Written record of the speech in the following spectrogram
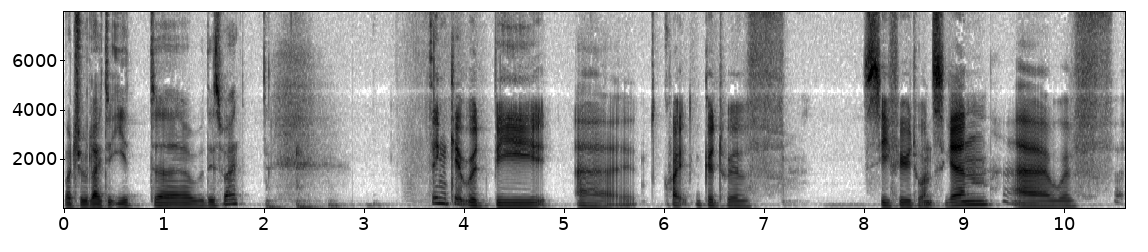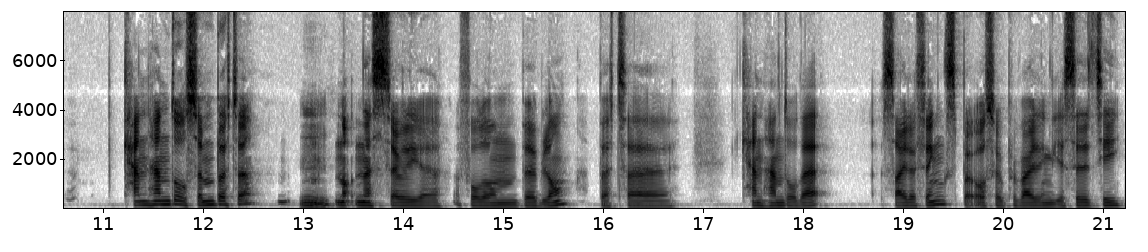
what you would like to eat uh, with this wine? I think it would be uh, quite good with seafood once again, uh, with can handle some butter. Mm. Not necessarily a, a full on beurre blanc, but uh, can handle that side of things, but also providing the acidity.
